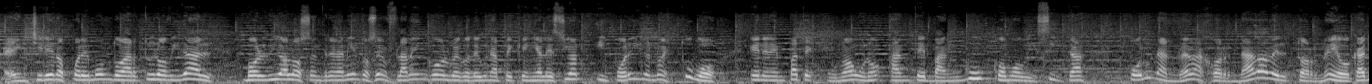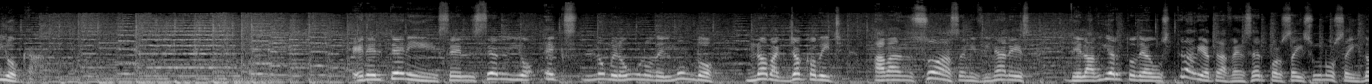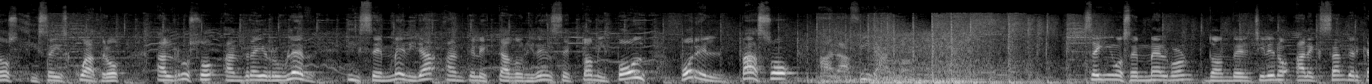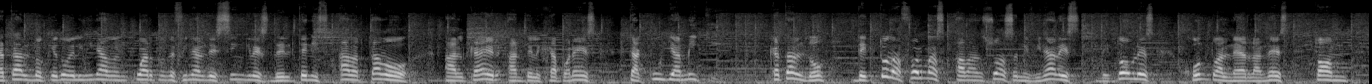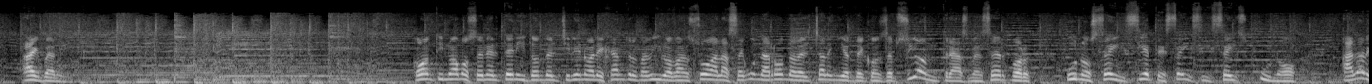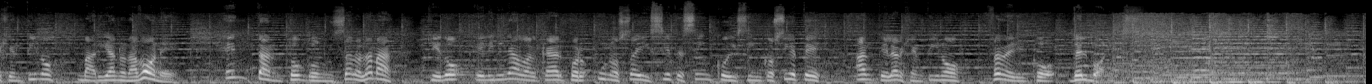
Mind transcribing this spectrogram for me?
En Chilenos por el Mundo, Arturo Vidal volvió a los entrenamientos en Flamengo luego de una pequeña lesión y por ello no estuvo en el empate 1 a 1 ante Bangú como visita por una nueva jornada del torneo carioca. En el tenis, el serbio ex número uno del mundo, Novak Djokovic, avanzó a semifinales del Abierto de Australia tras vencer por 6-1, 6-2 y 6-4 al ruso Andrei Rublev y se medirá ante el estadounidense Tommy Paul por el paso a la final. Seguimos en Melbourne, donde el chileno Alexander Cataldo quedó eliminado en cuartos de final de singles del tenis adaptado al caer ante el japonés Takuya Miki. Cataldo, de todas formas, avanzó a semifinales de dobles junto al neerlandés Tom Eiberg. Continuamos en el tenis donde el chileno Alejandro Taviro avanzó a la segunda ronda del Challenger de Concepción tras vencer por 1-6, 7-6 y 6-1 al argentino Mariano Navone. En tanto, Gonzalo Lama quedó eliminado al caer por 1-6, 7-5 y 5-7 ante el argentino Federico Del Bonis.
